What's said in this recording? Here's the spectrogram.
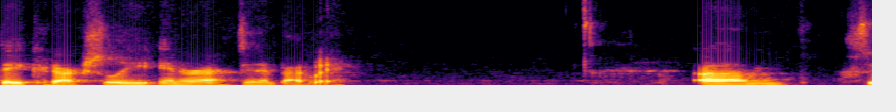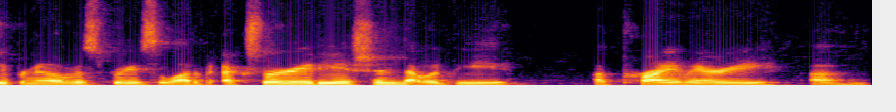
they could actually interact in a bad way. Um, supernovas produce a lot of X-ray radiation. That would be a primary um,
